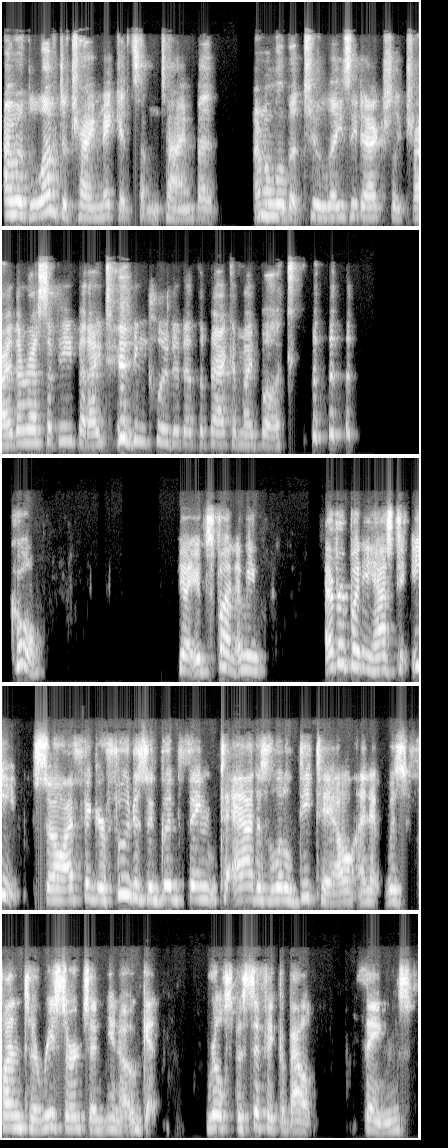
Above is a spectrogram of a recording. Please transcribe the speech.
I would love to try and make it sometime, but I'm a little mm-hmm. bit too lazy to actually try the recipe, but I did include it at the back of my book. cool. Yeah, it's fun. I mean, everybody has to eat. So I figure food is a good thing to add as a little detail. And it was fun to research and, you know, get real specific about things.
